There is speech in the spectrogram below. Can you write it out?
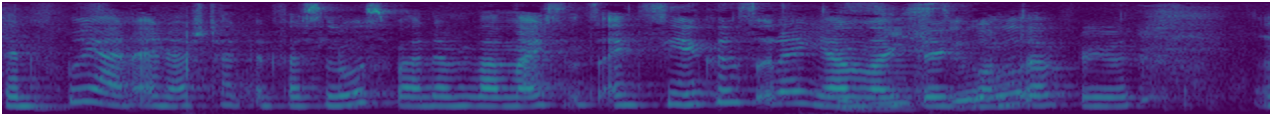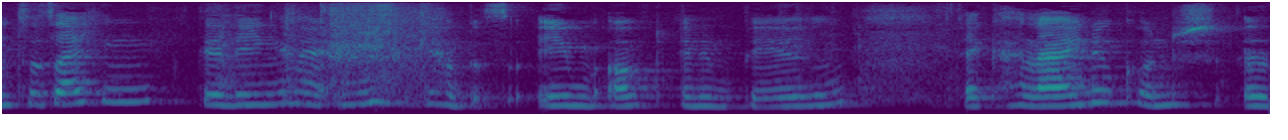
wenn früher in einer Stadt etwas los war, dann war meistens ein Zirkus oder Jahrmarkt der? Grund dafür. Und zu solchen Gelegenheiten gab es eben oft einen Bären, der kleine Kunst, äh,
